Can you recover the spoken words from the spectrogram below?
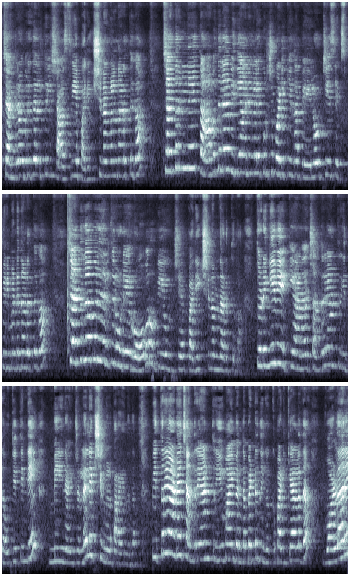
ചന്ദ്രോപരിതലത്തിൽ ശാസ്ത്രീയ പരീക്ഷണങ്ങൾ നടത്തുക ചന്ദ്രനിലെ താപനില വ്യതിയാനങ്ങളെ കുറിച്ച് പഠിക്കുന്ന പേലോഡ് ചേസ് എക്സ്പെരിമെന്റ് നടത്തുക ചന്ദ്രോപരിതലത്തിലൂടെ റോവർ ഉപയോഗിച്ച് പരീക്ഷണം നടത്തുക തുടങ്ങിയവയൊക്കെയാണ് ചന്ദ്രയാൻ ത്രീ ദൗത്യത്തിന്റെ മെയിൻ ആയിട്ടുള്ള ലക്ഷ്യങ്ങൾ പറയുന്നത്. അപ്പൊ ഇത്രയാണ് ചന്ദ്രയാൻ ത്രീയുമായി ബന്ധപ്പെട്ട് നിങ്ങൾക്ക് പഠിക്കാനുള്ളത്. വളരെ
